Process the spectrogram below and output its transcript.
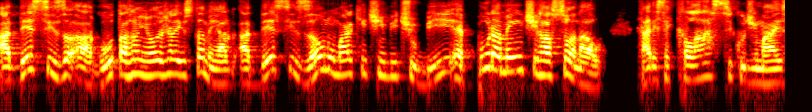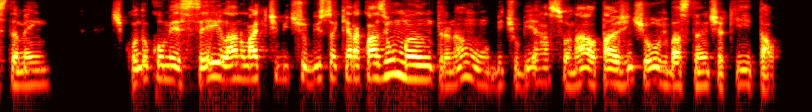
a decisão. A Guta arranhou já isso também. A, a decisão no marketing B2B é puramente racional. Cara, isso é clássico demais também. Quando eu comecei lá no marketing B2B, isso aqui era quase um mantra, não? B2B é racional, tal, a gente ouve bastante aqui e tal.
